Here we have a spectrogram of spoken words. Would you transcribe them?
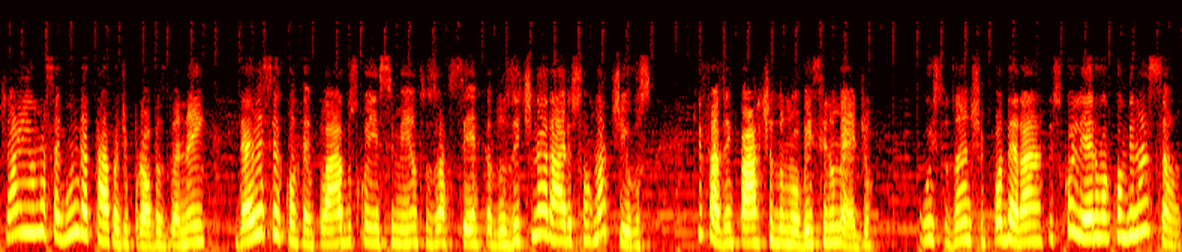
Já em uma segunda etapa de provas do Enem, devem ser contemplados conhecimentos acerca dos itinerários formativos, que fazem parte do novo ensino médio. O estudante poderá escolher uma combinação,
